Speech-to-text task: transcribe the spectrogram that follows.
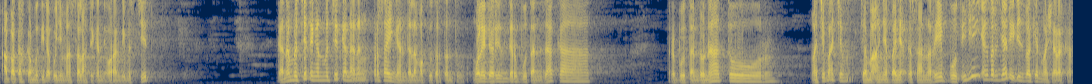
Apakah kamu tidak punya masalah dengan orang di masjid? Karena masjid dengan masjid kan ada persaingan dalam waktu tertentu. Mulai dari nanti rebutan zakat, rebutan donatur, macam-macam. Jamaahnya banyak ke sana ribut. Ini yang terjadi di sebagian masyarakat.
